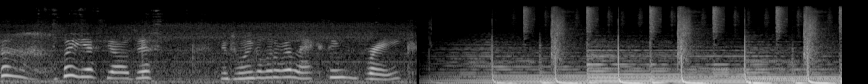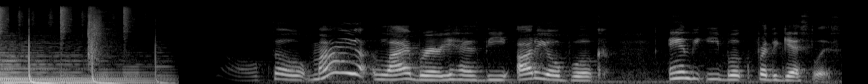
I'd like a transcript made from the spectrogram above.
But yes y'all just enjoying a little relaxing break So my library has the audiobook and the ebook for the guest list.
